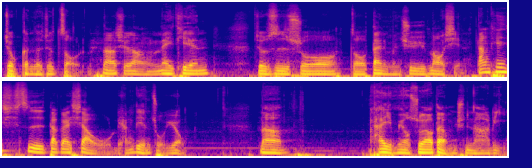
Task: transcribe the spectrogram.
就跟着就走了。那学长那天就是说走，带你们去冒险。当天是大概下午两点左右，那他也没有说要带我们去哪里，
